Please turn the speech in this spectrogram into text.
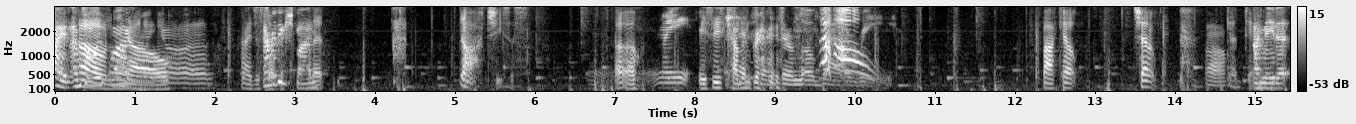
I'm Oh, fine. no. Oh my god. I just Everything's overshot fine. It. Oh Jesus. Uh oh. My Casey's coming, Brian. headphones are low battery. Bach help. Shadow. Oh. God I made it.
